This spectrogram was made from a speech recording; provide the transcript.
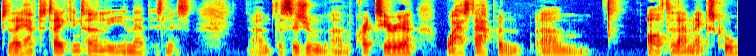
do they have to take internally in their business, um, decision um, criteria, what has to happen um, after that next call.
